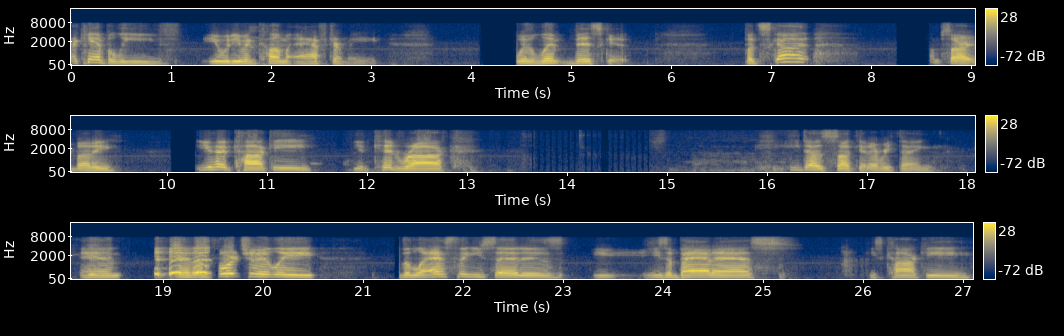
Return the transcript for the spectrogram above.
I can't believe you would even come after me with Limp Bizkit. But Scott, I'm sorry, buddy. You had Cocky, you had Kid Rock. He, he does suck at everything. And and unfortunately, the last thing you said is he, he's a badass. He's cocky.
